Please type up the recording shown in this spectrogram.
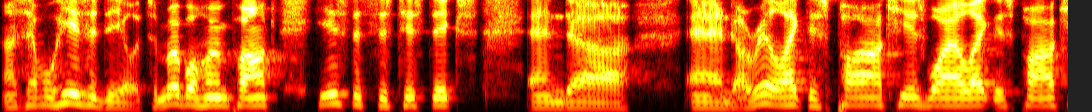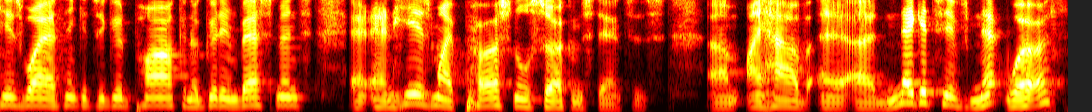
And I said, Well, here's the deal. It's a mobile home park. Here's the statistics. And, uh, and I really like this park. Here's why I like this park. Here's why I think it's a good park and a good investment. And, and here's my personal circumstances. Um, I have a, a, negative net worth.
